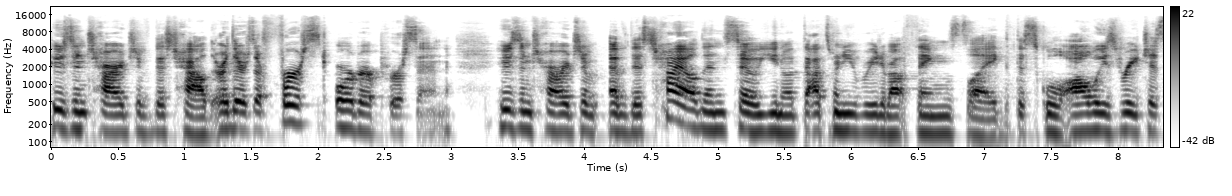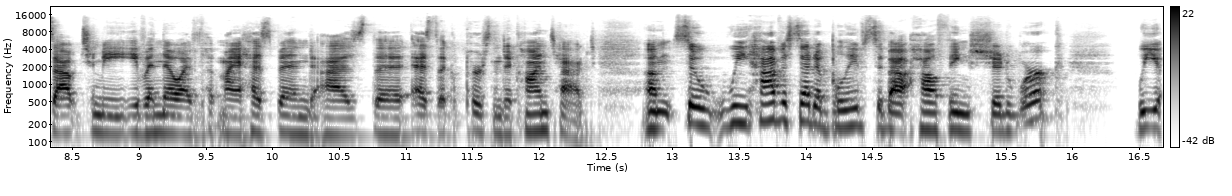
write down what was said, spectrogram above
who's in charge of this child, or there's a first order person who's in charge of, of this child. And so, you know, that's when you read about things like the school always reaches out to me, even though I've put my husband as the as the person to contact. Um, so we have a set of beliefs about how things should work. We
